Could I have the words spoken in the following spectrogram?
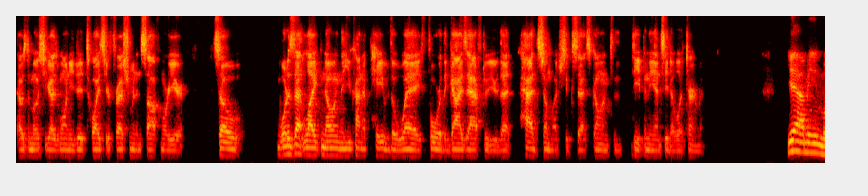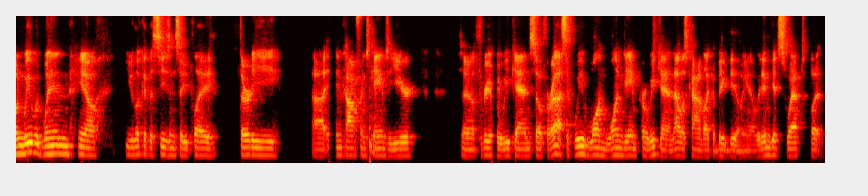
That was the most you guys won. You did twice your freshman and sophomore year. So, what is that like knowing that you kind of paved the way for the guys after you that had so much success going to deep in the NCAA tournament? Yeah, I mean, when we would win, you know, you look at the season, so you play 30 uh, in conference games a year, so you know, three a weekend. So for us, if we won one game per weekend, that was kind of like a big deal. You know, we didn't get swept, but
